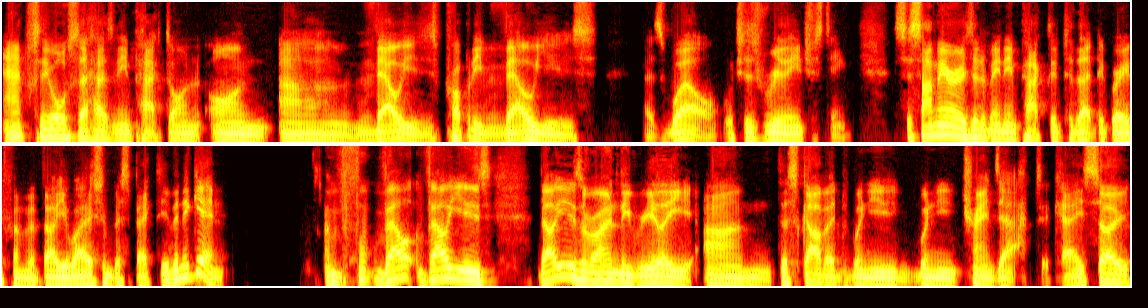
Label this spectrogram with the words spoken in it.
actually also has an impact on on um, values, property values as well, which is really interesting. So some areas that have been impacted to that degree from a valuation perspective, and again, val- values values are only really um, discovered when you when you transact. Okay, so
